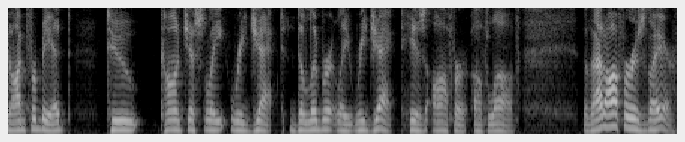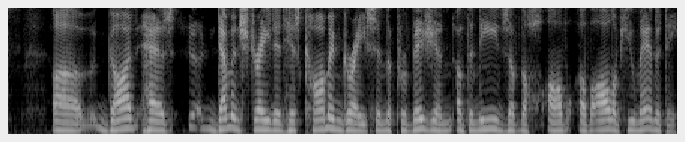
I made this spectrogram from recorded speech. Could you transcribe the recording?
God forbid, to consciously reject, deliberately reject his offer of love. That offer is there. Uh, God has demonstrated his common grace in the provision of the needs of the of, of all of humanity.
